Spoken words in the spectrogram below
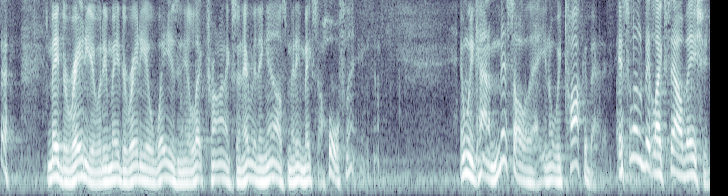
he made the radio, and He made the radio waves and the electronics and everything else. Man, He makes the whole thing. And we kind of miss all of that. You know, we talk about it. It's a little bit like salvation.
